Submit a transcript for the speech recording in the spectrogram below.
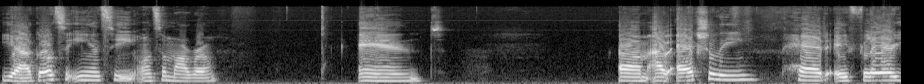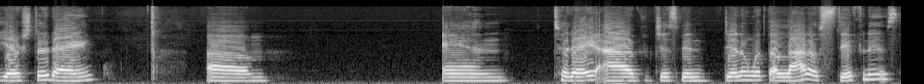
yeah, I go to ENT on tomorrow. And um, I've actually had a flare yesterday. Um, and today I've just been dealing with a lot of stiffness,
